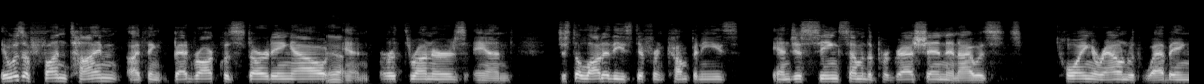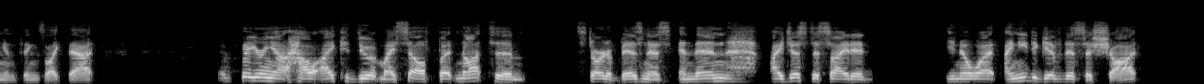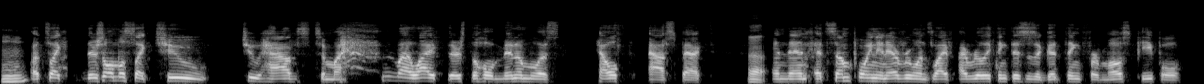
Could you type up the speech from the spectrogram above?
it was a fun time. I think Bedrock was starting out Yeah. and Earth Runners and just a lot of these different companies and just seeing some of the progression and I was toying around with webbing and things like that and figuring out how I could do it myself, but not to start a business. And then I just decided, you know what, I need to give this a shot. Mhm. It's like there's almost like two two halves to my my life. There's the whole minimalist health aspect. And then at some point in everyone's life, I really think this is a good thing for most people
